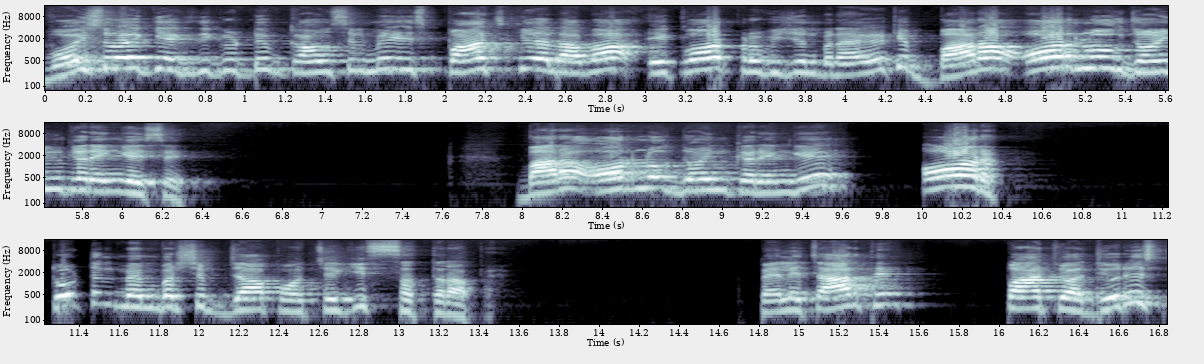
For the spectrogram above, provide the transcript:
वॉइस रॉय की एग्जीक्यूटिव काउंसिल में इस पाँच के अलावा एक और प्रोविज़न बनाया गया कि बारह और लोग ज्वाइन करेंगे इसे। बारह और लोग ज्वाइन करेंगे और टोटल मेंबरशिप जा पहुंचेगी सत्रह पे। पहले चार थे पांचवा ज्यूरिस्ट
